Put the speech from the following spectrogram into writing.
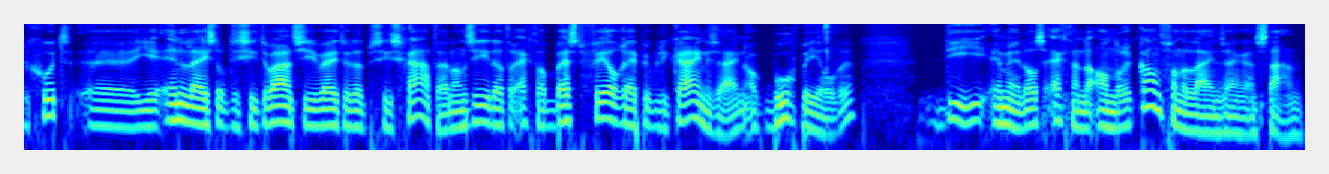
goed uh, je inleest op die situatie, je weet hoe dat precies gaat, hè, dan zie je dat er echt al best veel republikeinen zijn, ook boegbeelden, die inmiddels echt aan de andere kant van de lijn zijn gaan staan.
